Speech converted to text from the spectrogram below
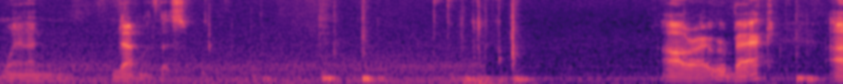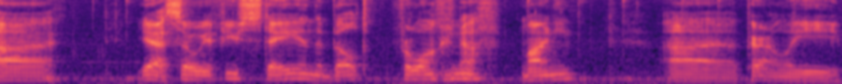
when I'm done with this. All right, we're back. Uh, yeah, so if you stay in the belt for long enough mining, uh, apparently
